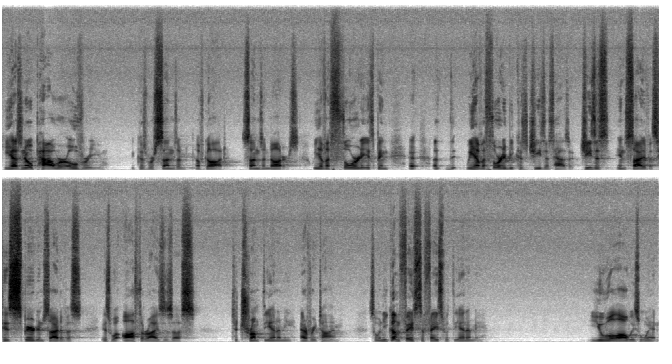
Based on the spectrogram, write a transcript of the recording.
He has no power over you because we're sons of, of God, sons and daughters. We have authority. It's been, uh, uh, we have authority because Jesus has it. Jesus inside of us, His Spirit inside of us, is what authorizes us to trump the enemy every time. So when you come face to face with the enemy, you will always win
